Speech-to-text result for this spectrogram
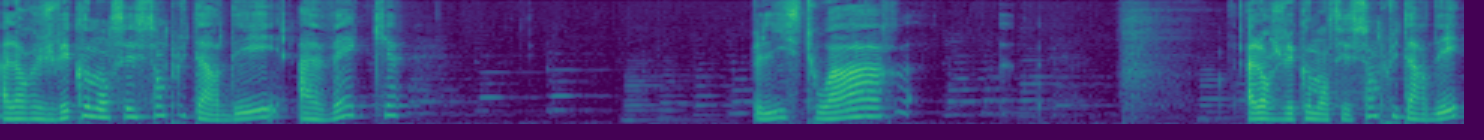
Alors je vais commencer sans plus tarder avec l'histoire... Alors je vais commencer sans plus tarder.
